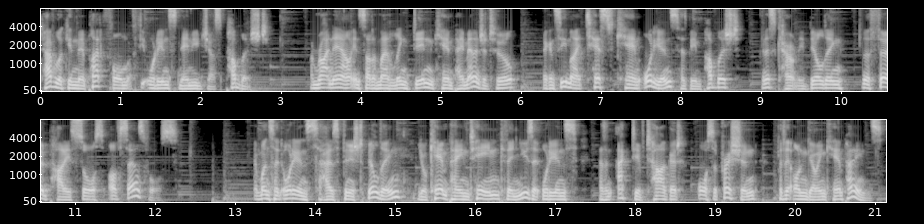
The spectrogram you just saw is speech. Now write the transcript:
to have a look in their platform for the audience name you just published. I'm right now inside of my LinkedIn Campaign Manager tool. I can see my test cam audience has been published and is currently building from the third-party source of Salesforce. And once that audience has finished building, your campaign team can then use that audience as an active target or suppression for their ongoing campaigns.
